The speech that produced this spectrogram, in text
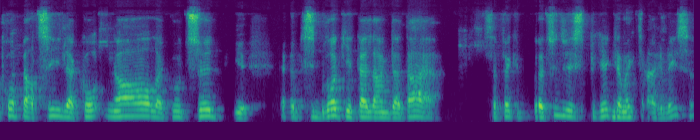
trois parties, la côte nord, la côte sud, puis un petit bras qui est à l'Angleterre. Ça fait que peux-tu nous expliquer comment c'est arrivé, ça?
